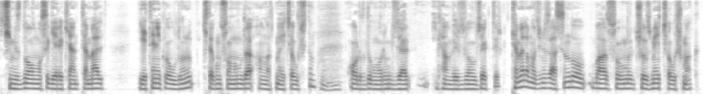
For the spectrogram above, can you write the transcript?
içimizde olması gereken temel yetenek olduğunu kitabın sonunda anlatmaya çalıştım. Hı hı. Orada da umarım güzel ilham verici olacaktır. Temel amacımız aslında o bazı sorunları çözmeye çalışmak.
